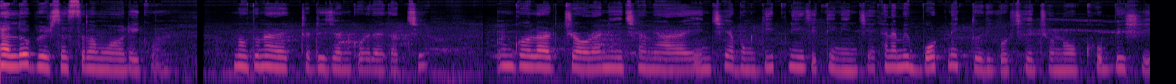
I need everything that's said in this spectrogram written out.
হ্যালো বিরস আসসালামু আলাইকুম। নতুন আর একটা ডিজাইন করে দেখাচ্ছি। গলার চওড়া নিয়েছি আমি আড়াই ইঞ্চি এবং ডিপ নিয়েছি তিন ইঞ্চি। এখানে আমি বোট নেক তৈরি করছি, এর জন্য খুব বেশি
